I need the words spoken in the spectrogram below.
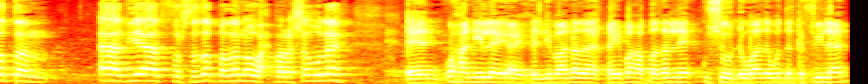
waddan aad iyo aad fursado badan oo waxbarasho u leh. Waxaan ii leeyahay xildhibaanada qaybaha badan leh ku soo dhowaada waddanka fiinland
